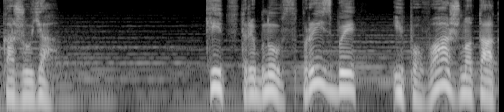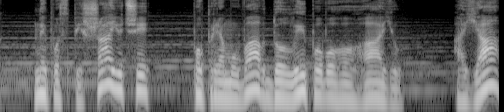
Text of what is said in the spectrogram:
кажу я. Кіт стрибнув з призьби і поважно так, не поспішаючи, попрямував до липового гаю, а я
